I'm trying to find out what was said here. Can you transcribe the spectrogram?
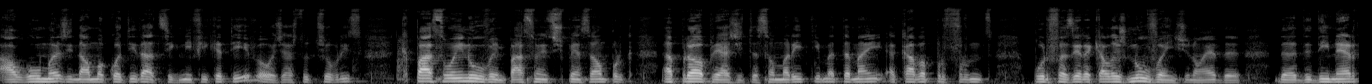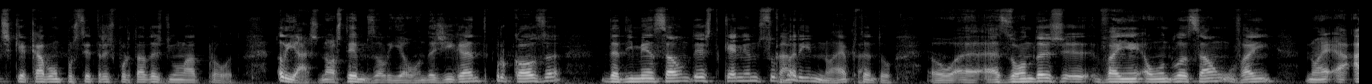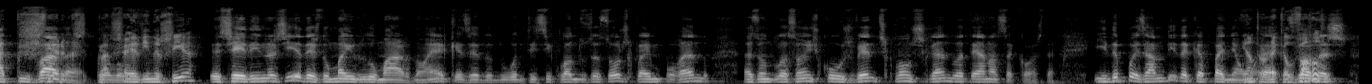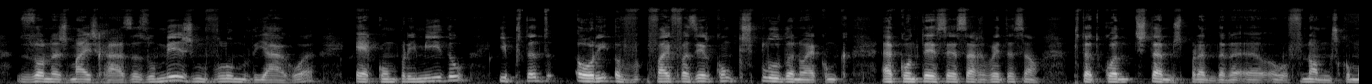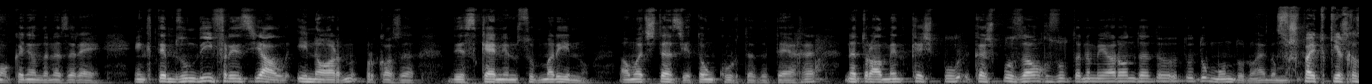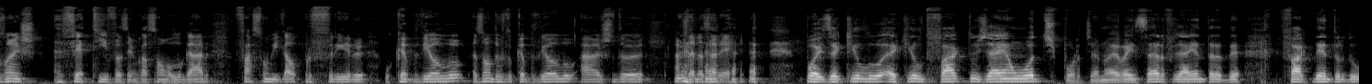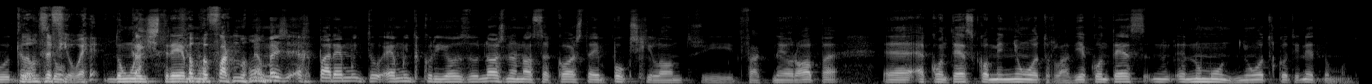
algumas, ainda há uma quantidade significativa, hoje há estudos sobre isso, que passam em nuvem, passam em suspensão, porque a própria agitação marítima também acaba por fornecer por fazer aquelas nuvens não é de, de, de, inertes que acabam por ser transportadas de um lado para o outro. Aliás, nós temos ali a onda gigante por causa da dimensão deste cânion submarino, claro. não é? Portanto, claro. as ondas eh, vêm, a ondulação vem não é? Ativada. pelo, cheia de energia? Cheia de energia, desde o meio do mar, não é? Quer dizer, do, do anticiclone dos Açores, que vai empurrando as ondulações com os ventos que vão chegando até à nossa costa. E depois, à medida que apanham eh, zonas, zonas mais rasas, o mesmo volume de água é comprimido e, portanto, vai fazer com que exploda, não é? Com que aconteça essa arrebentação. Portanto, quando estamos perante uh, fenómenos como o Canhão da Nazaré, em que temos um diferencial enorme por causa desse cânion submarino a uma distância tão curta de terra, naturalmente que a, explosão resulta na maior onda do, do, do mundo, não é? Do Suspeito que as razões afetivas em relação ao lugar façam Miguel preferir o Cabedelo, as ondas do Cabedelo às, de, às da Nazaré. pois, aquilo, aquilo de facto já é um outro desporto, já não é bem surf, já entra de, de facto dentro do, do, é um desafio, é? de um extremo. É uma Fórmula 1. Não, mas repara, é muito, é muito curioso, nós na nossa costa, em poucos quilómetros, e de facto na Europa, acontece como em nenhum outro lado. E acontece no mundo, nenhum outro continente no mundo.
